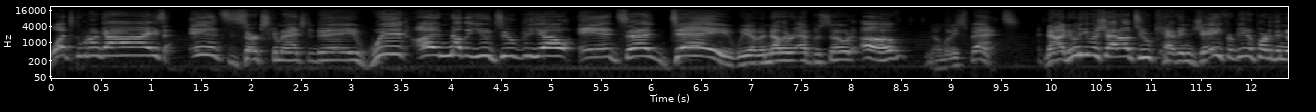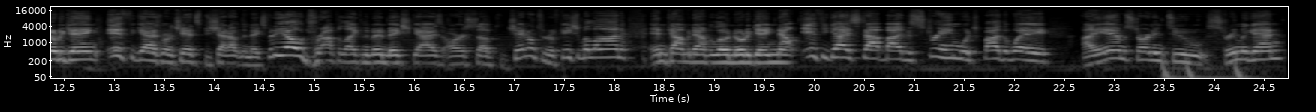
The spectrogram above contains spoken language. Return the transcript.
What's going on guys? It's Zirks coming at you today with another YouTube video and today we have another episode of No Money Spent. Now, I do want to give a shout out to Kevin J for being a part of the Nota Gang. If you guys want a chance to be shout out in the next video, drop a like in the video. Make sure you guys are subbed to the channel, turn notification bell on, and comment down below Nota Gang. Now, if you guys stop by the stream, which by the way, I am starting to stream again.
